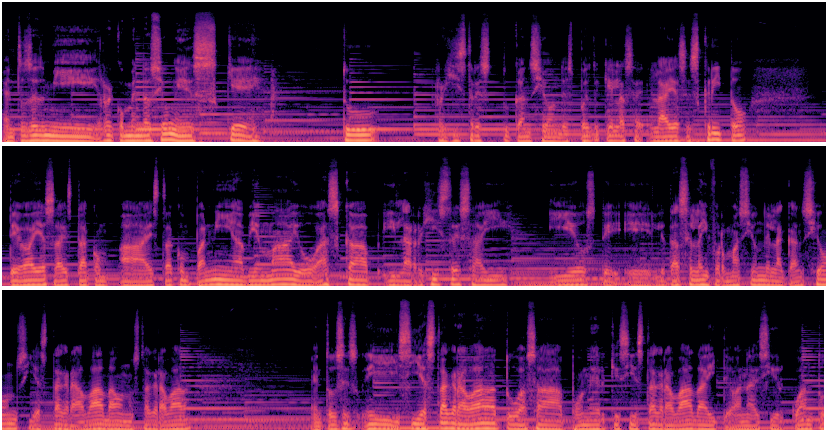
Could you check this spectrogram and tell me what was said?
Entonces mi recomendación es que tú registres tu canción después de que la, hayas escrito te vayas a esta, a esta compañía BMI o ASCAP y la registres ahí y ellos te eh, le das la información de la canción si ya está grabada o no está grabada. Entonces y si ya está grabada tú vas a poner que si está grabada y te van a decir cuánto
